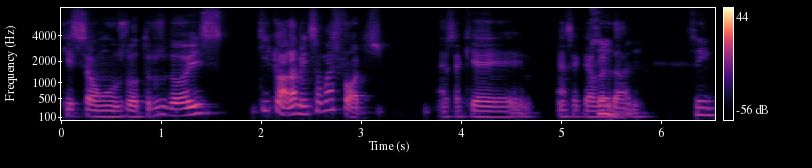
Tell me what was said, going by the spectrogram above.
que são os outros dois, que claramente são mais fortes. Essa aqui é, essa aqui é a Sim. verdade. Sim.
